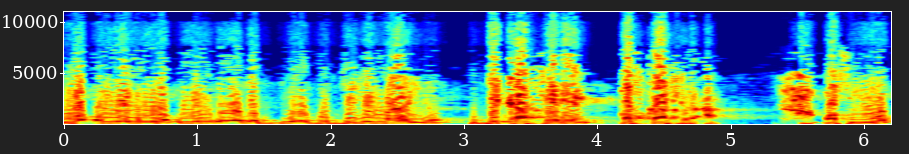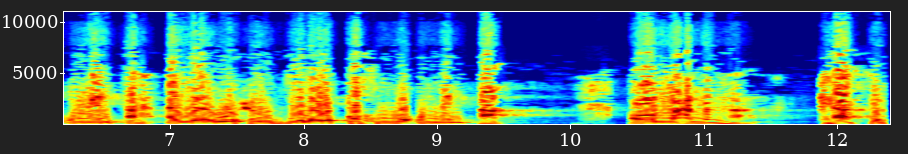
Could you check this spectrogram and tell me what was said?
Mu'min mu'min loogu dili maayo bikaafirin qof kaafir ah qof mu'min ah ayaa wuxuu dilay qof mu'min ah oo macnaha kaafir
